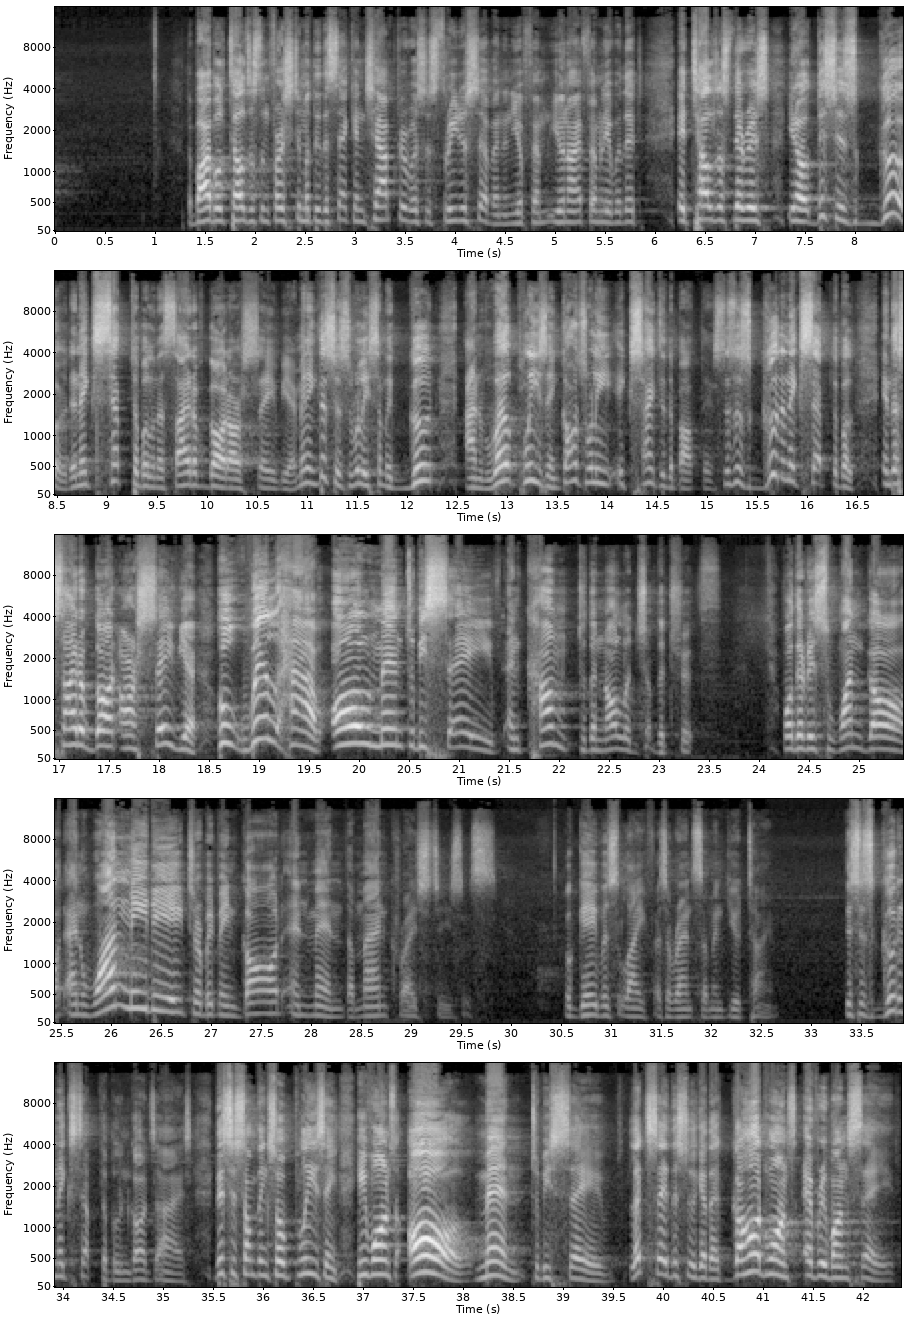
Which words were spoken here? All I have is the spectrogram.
The Bible tells us in 1 Timothy, the second chapter, verses 3 to 7, and you and I are familiar with it. It tells us there is, you know, this is good and acceptable in the sight of God our Savior. Meaning, this is really something good and well pleasing. God's really excited about this. This is good and acceptable in the sight of God our Savior, who will have all men to be saved and come to the knowledge of the truth. For there is one God and one mediator between God and men, the man Christ Jesus who gave his life as a ransom in due time. This is good and acceptable in God's eyes. This is something so pleasing. He wants all men to be saved. Let's say this together God wants everyone saved.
